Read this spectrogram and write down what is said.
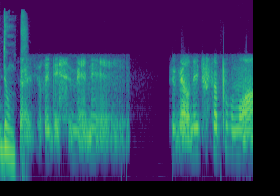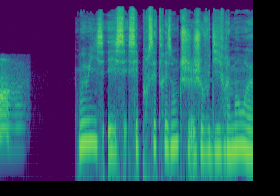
Donc. Ça a duré des semaines et je gardais tout ça pour moi. Oui, oui, et c'est pour cette raison que je, vous dis vraiment euh,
